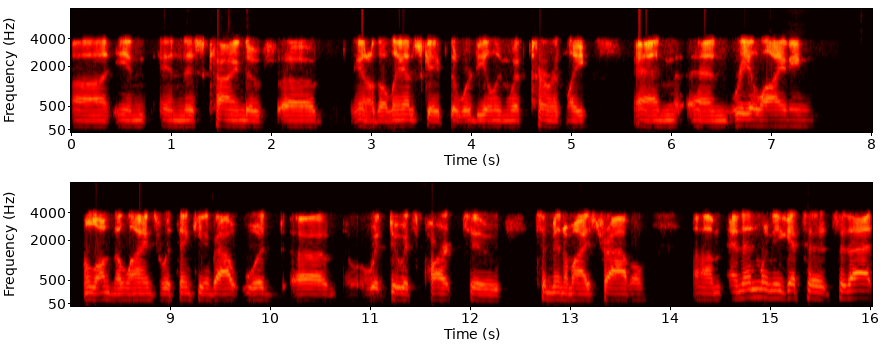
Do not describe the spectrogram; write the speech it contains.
uh, in in this kind of uh, you know the landscape that we're dealing with currently, and and realigning along the lines we're thinking about would uh, would do its part to to minimize travel. Um, and then when you get to, to that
